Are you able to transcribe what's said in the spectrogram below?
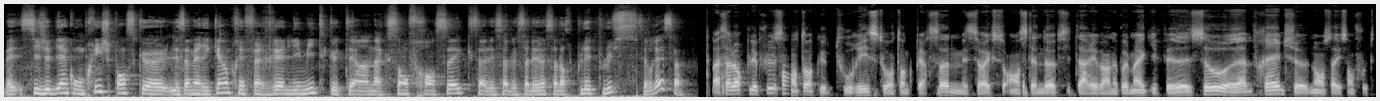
Mais si j'ai bien compris, je pense que les Américains préféreraient limite que tu aies un accent français, que ça, leur plaît plus. C'est vrai ça? Bah, Ça leur plaît plus en tant que touriste ou en tant que personne, mais c'est vrai qu'en stand-up, si tu arrives à un open qui fait So, I'm French, euh, non, ça, ils s'en foutent.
